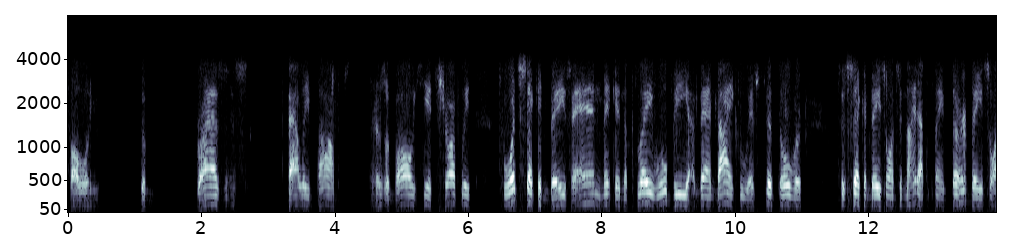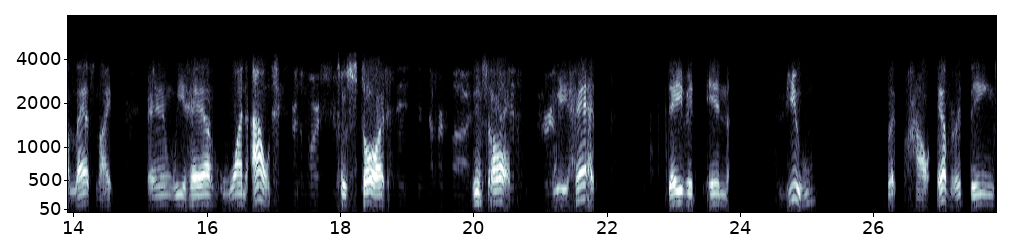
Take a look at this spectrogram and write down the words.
following the Brazos Valley Bombers. There's a ball hit sharply towards second base, and making the play will be Van Dyke, who has flipped over to second base on tonight after playing third base on last night. And we have one out to start this off. We had David in view, but however, things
